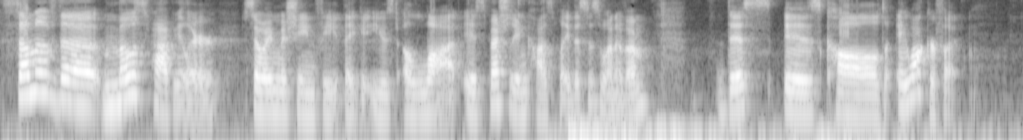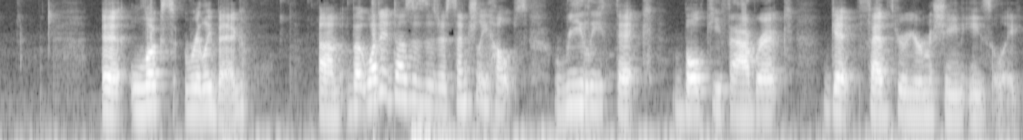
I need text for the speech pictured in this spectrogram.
some of the most popular sewing machine feet that get used a lot, especially in cosplay, this is one of them. This is called a walker foot. It looks really big, um, but what it does is it essentially helps really thick, bulky fabric get fed through your machine easily.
